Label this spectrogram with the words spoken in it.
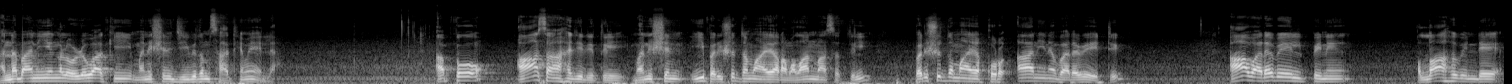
അന്നപാനീയങ്ങൾ ഒഴിവാക്കി മനുഷ്യന് ജീവിതം സാധ്യമേ അല്ല. അപ്പോൾ ആ സാഹചര്യത്തിൽ മനുഷ്യൻ ഈ പരിശുദ്ധമായ റമദാൻ മാസത്തിൽ പരിശുദ്ധമായ ഖുർആാനിനെ വരവേറ്റ് ആ വരവേൽപ്പിന് അള്ളാഹുവിന്റെ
